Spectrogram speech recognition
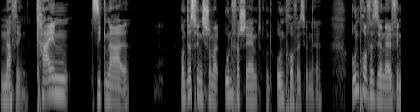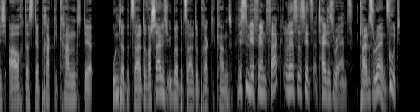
Nothing. Kein Signal. Ja. Und das finde ich schon mal unverschämt und unprofessionell. Unprofessionell finde ich auch, dass der Praktikant, der unterbezahlte, wahrscheinlich überbezahlte Praktikant, Wissen wir für einen Fakt oder ist es jetzt Teil des Rants? Teil des Rants. Gut.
